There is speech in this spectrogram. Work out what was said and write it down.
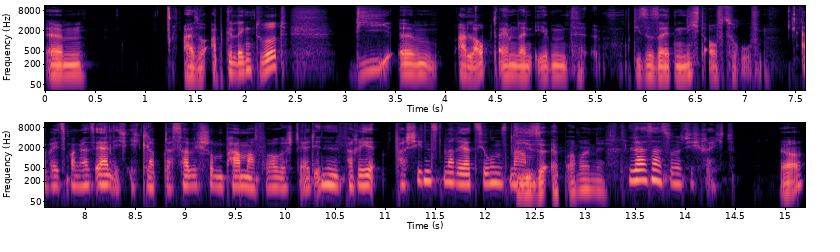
ähm, also abgelenkt wird, die ähm, erlaubt einem dann eben diese Seiten nicht aufzurufen. Aber jetzt mal ganz ehrlich, ich glaube, das habe ich schon ein paar Mal vorgestellt, in den vari verschiedensten Variationsnamen. Diese App aber nicht. Da hast du natürlich recht. Ja,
